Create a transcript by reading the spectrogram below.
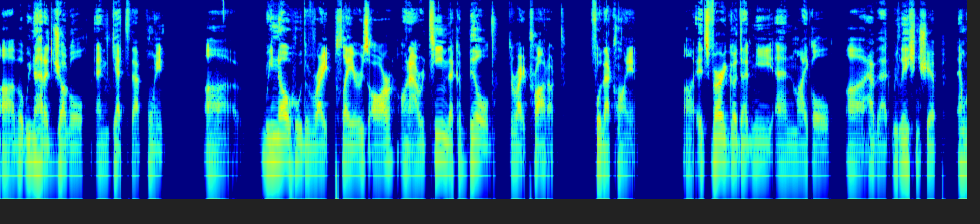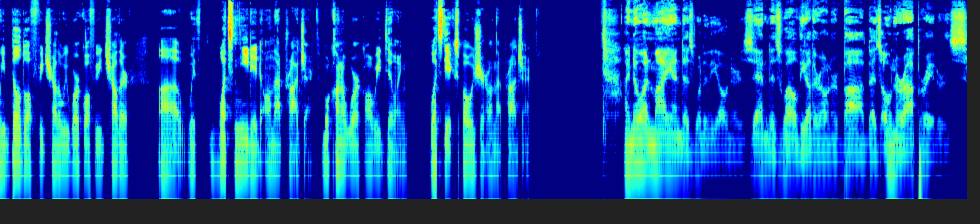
Uh, but we know how to juggle and get to that point. Uh, we know who the right players are on our team that could build the right product for that client. Uh, it's very good that me and Michael uh, have that relationship and we build off of each other. We work off of each other uh, with what's needed on that project. What kind of work are we doing? What's the exposure on that project? I know on my end, as one of the owners, and as well the other owner, Bob, as owner operators,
